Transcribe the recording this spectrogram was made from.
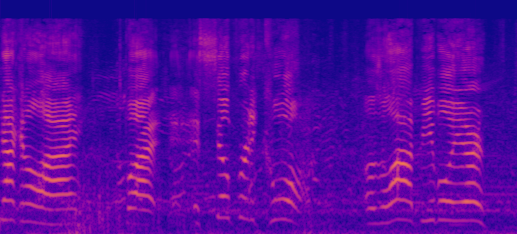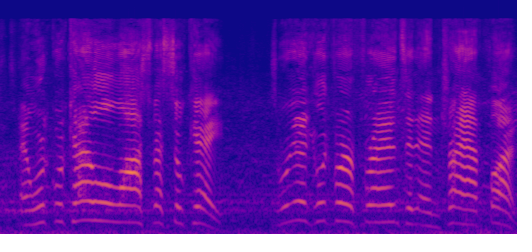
not gonna lie, but it's still pretty cool. There's a lot of people here, and we're, we're kind of a little lost, but that's okay. So we're gonna look for our friends and, and try to have fun.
